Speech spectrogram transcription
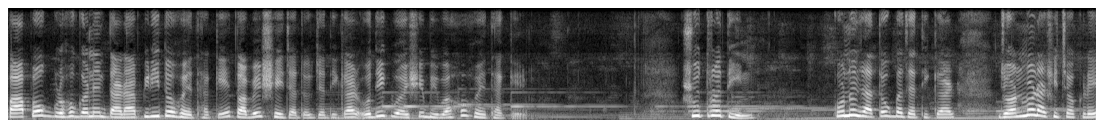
পাপক গ্রহগণের দ্বারা পীড়িত হয়ে থাকে, তবে সেই জাতক জাতিকার অধিক বয়সে বিবাহ হয়ে থাকে। সূত্র তিন। কোনো জাতক বা জাতিকার জন্ম রাশিচক্রে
